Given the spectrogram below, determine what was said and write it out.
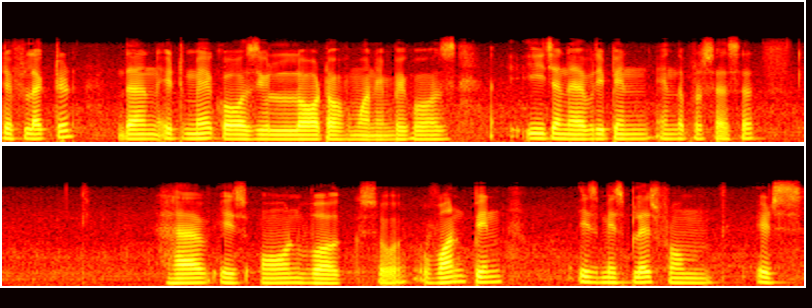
deflected then it may cause you lot of money because each and every pin in the processor have its own work. So one pin is misplaced from its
